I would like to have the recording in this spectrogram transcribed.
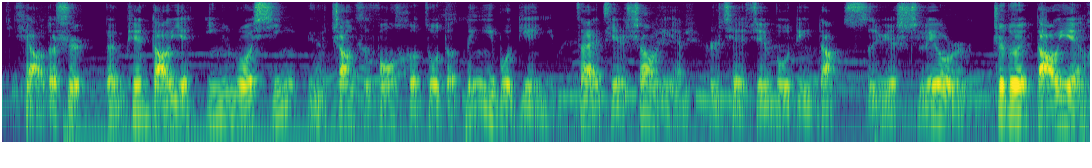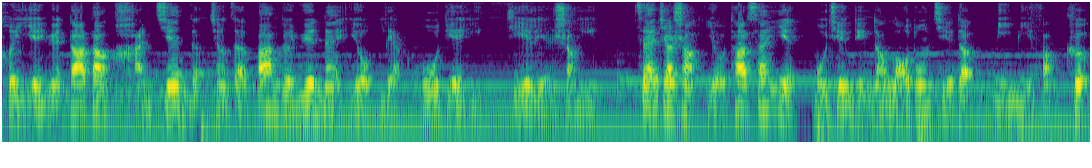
巧的是，本片导演殷若欣与张子枫合作的另一部电影《再见少年》日前宣布定档四月十六日。这对导演和演员搭档，罕见的将在半个月内有两部电影接连上映。再加上有他参演，目前定档劳动节的《秘密访客》，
